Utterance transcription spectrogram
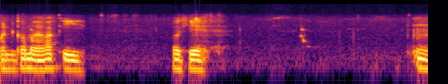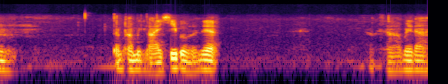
มันก็มาสักที โอเค อืม ต้องทำอีกหลายคลิปอยู่แล้เนี่ยรักษาไม่ได้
